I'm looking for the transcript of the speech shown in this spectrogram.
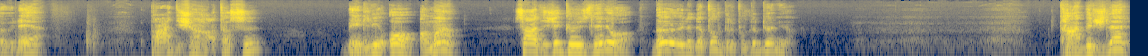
Öyle ya. Padişah atası belli o ama sadece gözleri o. Böyle de fıldır fıldır dönüyor. Tabirciler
